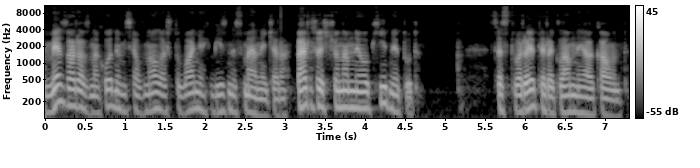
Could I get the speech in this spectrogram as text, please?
ми зараз знаходимося в налаштуваннях бізнес-менеджера. Перше, що нам необхідне тут, це створити рекламний аккаунт.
